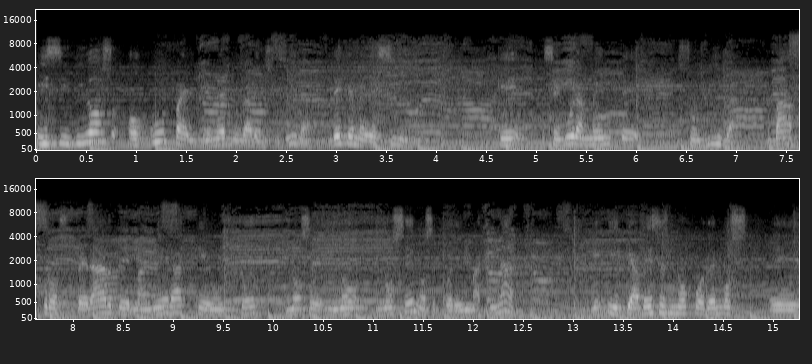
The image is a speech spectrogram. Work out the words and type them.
y si Dios ocupa el primer lugar en su vida, déjeme decirle que seguramente su vida va a prosperar de manera que usted no se, no, no no se puede imaginar. Y, que a veces no podemos eh,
